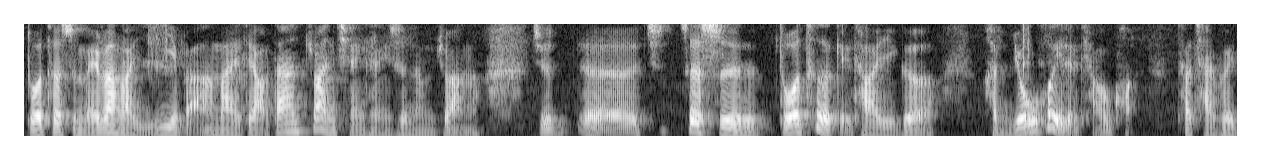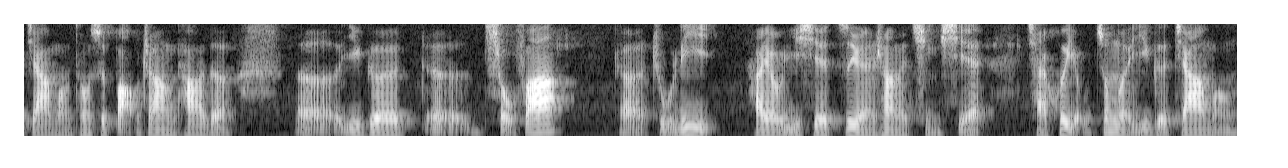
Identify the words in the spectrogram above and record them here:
多特是没办法一亿把它卖掉，当然赚钱肯定是能赚了。就呃，这是多特给他一个很优惠的条款，他才会加盟，同时保障他的呃一个呃首发呃主力，还有一些资源上的倾斜，才会有这么一个加盟，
